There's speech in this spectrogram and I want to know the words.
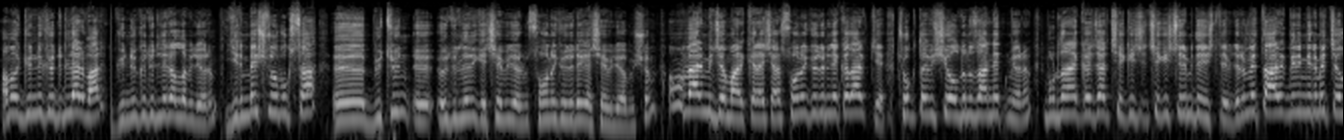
Ama günlük ödüller var. Günlük ödülleri alabiliyorum. 25 Robux'a e, bütün e, ödülleri geçebiliyorum. Sonraki ödüle geçebiliyormuşum. Ama vermeyeceğim arkadaşlar. Sonraki ödül ne kadar ki? Çok da bir şey olduğunu zannetmiyorum. Buradan arkadaşlar çekiş, çekişlerimi değiştirebilirim. Ve Tarık benim yerime çalışıyor.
